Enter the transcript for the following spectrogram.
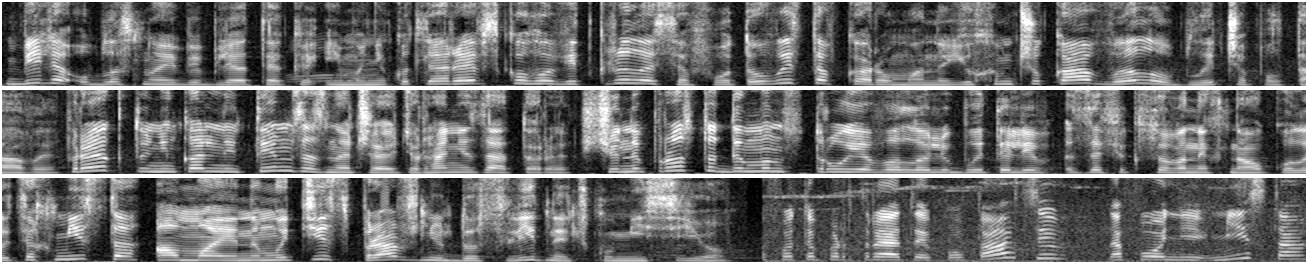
Біля обласної бібліотеки імені Котляревського відкрилася фотовиставка Романа Юхимчука Велообличчя Полтави. Проект унікальний тим, зазначають організатори, що не просто демонструє велолюбителів, зафіксованих на околицях міста, а має на меті справжню дослідницьку місію. фотопортрети полтавців на фоні міста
